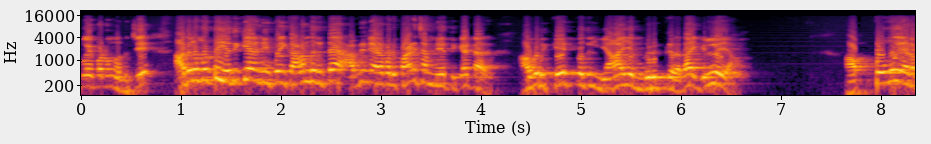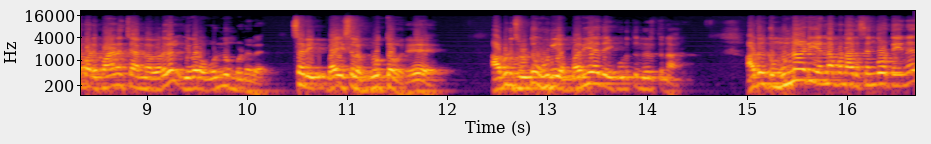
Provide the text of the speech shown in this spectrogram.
புகைப்படம் இருந்துச்சு அதுல மட்டும் எதுக்கே நீ போய் கலந்துகிட்ட அப்படின்னு எடப்பாடி பழனிசாமி நேத்து கேட்டாரு. அவர் கேட்பதில் நியாயம் இருக்கிறதா இல்லையா? அப்பவும் எடப்பாடி பழனிசாமி அவர்கள் இவரை ஒண்ணும் பண்ணல. சரி வயசுல மூத்தவர் அப்படின்னு சொல்லிட்டு உரிய மரியாதை கொடுத்து நிறுத்தினார். அதுக்கு முன்னாடி என்ன பண்ணாரு செங்கோட்டையன்னு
